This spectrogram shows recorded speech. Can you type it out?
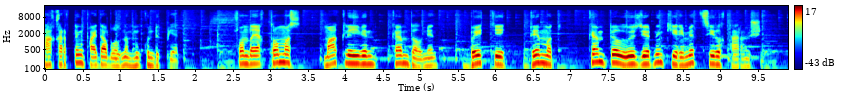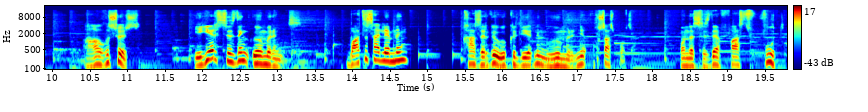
тақырыптың пайда болуына мүмкіндік берді. Сондай ақ томас маклейвен кэмпбелл мен бетти демот кэмпбелл өздерінің керемет сыйлықтары үшін. Алғы сөз. Егер сіздің өміріңіз батыс әлемнің қазіргі өкілдерінің өміріне ұқсас болса онда сізді фастфуд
